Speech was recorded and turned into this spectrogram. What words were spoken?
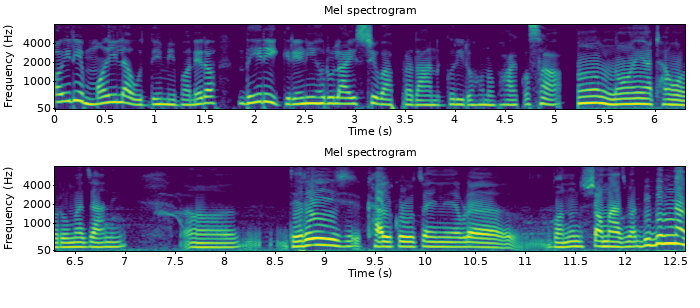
अहिले महिला उद्यमी बनेर धेरै गृहिणीहरूलाई सेवा प्रदान गरिरहनु भएको छ। नयाँ ठाउँहरूमा जाने धेरै खालको चाहिँ एउटा भनौँ समाजमा विभिन्न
